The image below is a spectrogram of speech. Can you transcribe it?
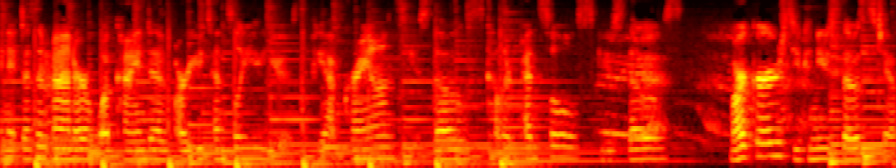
and it doesn't matter what kind of art utensil you use. If you have crayons, use those. Colored pencils, use those. Markers, you can use those too.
